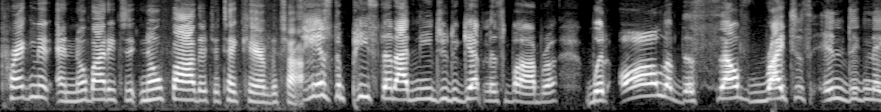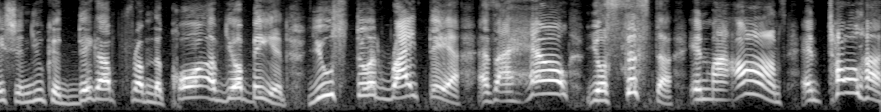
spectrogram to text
pregnant and nobody to no father to take care of the child. Here's the piece that I need you to get, Miss Barbara. With all of the self righteous indignation you could dig up from the core of your being, you stood right there as I held your sister in my arms and told her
